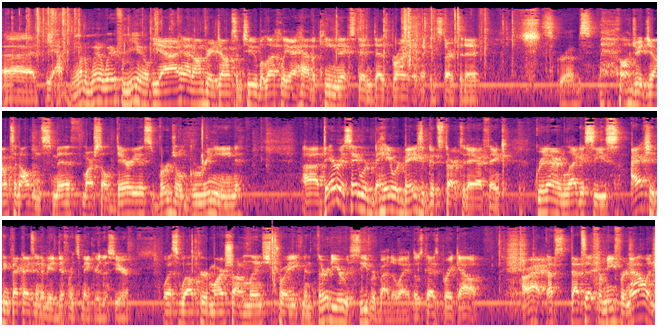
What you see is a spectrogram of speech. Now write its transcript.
Uh, yeah, one went away from you. Yeah, I had Andre Johnson too, but luckily I have Akeem Nixon and Dez Bryant I can start today. scrubs. Andre Johnson, Aldon Smith, Marcell Dareus, Virgil Green. Uh, Darius Hayward, Heyward-Bey is a good start today, I think. Gridiron Legacies. I actually think that guy's going to be a difference maker this year. Wes Welker, Marshawn Lynch, Troy Aikman, 30 year receiver, by the way. Those guys break out. All right, that's that's it for me for now. And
